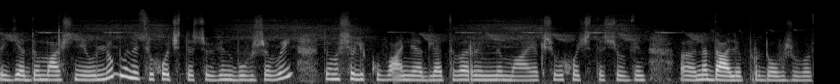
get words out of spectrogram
є домашній улюбленець, ви хочете, щоб він був живий, тому що лікування для тварин немає. Якщо ви хочете, щоб він е, надалі продовжував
